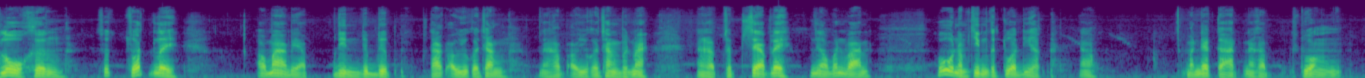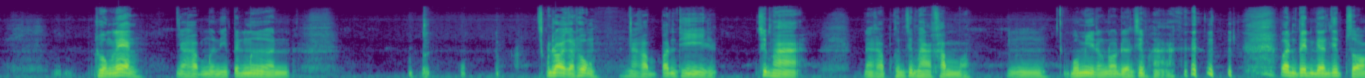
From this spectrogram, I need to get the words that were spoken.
โล่เครื่องสดๆเลย เอามาแบบดินดึบๆ ตักเอาอยู่กระชังนะครับ เอาอยู่กระชังเพิ่นมานะครับแซ่บๆเลยเนื้อหวานๆโอ้น้ำจิ้มกระจวดดีครับเอาบรรยากาศนะครับช่วงช่วงแรงนะครับมือนี้เป็นมือนลอยกระทงนะครับวันที่สิบห้านะครับขึ้นสิบห้าคำบ่ อืมบ่มีหรอกเนาะเดือนสิบห้าวันเป็นเดือนสิบสอง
